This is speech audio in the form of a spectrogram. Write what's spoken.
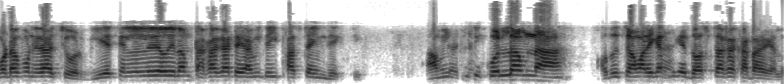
ভোডাফোন এরা চোর। বিএসএনএল এরকম টাকা কাটে আমি তো এই ফার্স্ট টাইম দেখছি। আমি আচ্ছা। কিছু করলাম না অথচ আমার এখান হ্যাঁ। থেকে দশ টাকা কাটা গেল।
